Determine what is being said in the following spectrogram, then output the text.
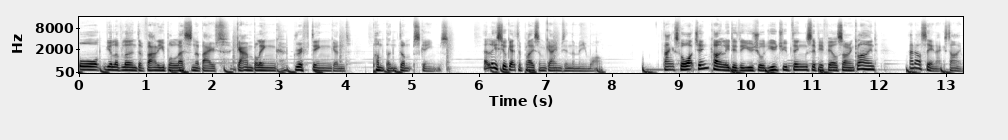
or you'll have learned a valuable lesson about gambling, grifting, and pump and dump schemes. At least you'll get to play some games in the meanwhile. Thanks for watching, kindly do the usual YouTube things if you feel so inclined, and I'll see you next time.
